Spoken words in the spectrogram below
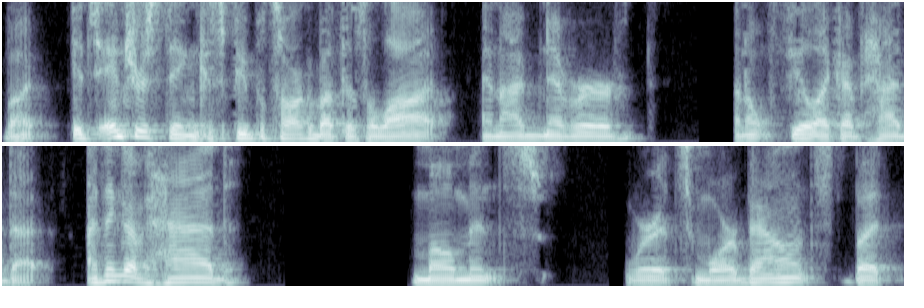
But it's interesting because people talk about this a lot, and I've never, I don't feel like I've had that. I think I've had moments where it's more balanced, but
